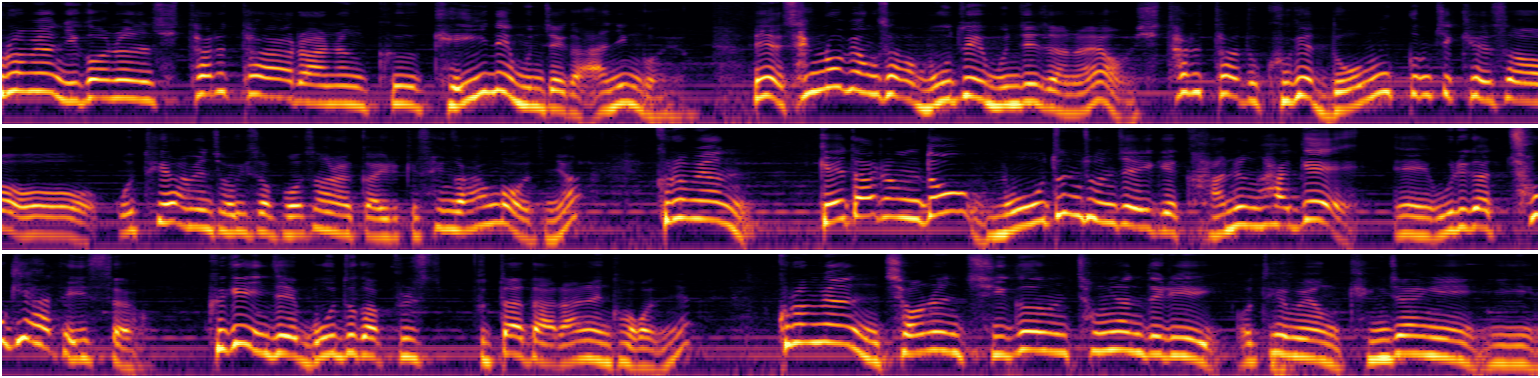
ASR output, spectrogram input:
그러면 이거는 시타르타라는 그 개인의 문제가 아닌 거예요. 왜냐 생로병사가 모두의 문제잖아요. 시타르타도 그게 너무 끔찍해서 어, 어떻게 하면 저기서 벗어날까 이렇게 생각한 거거든요. 그러면 깨달음도 모든 존재에게 가능하게 예, 우리가 초기화돼 있어요. 그게 이제 모두가 불다다라는 거거든요. 그러면 저는 지금 청년들이 어떻게 보면 굉장히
